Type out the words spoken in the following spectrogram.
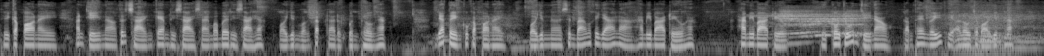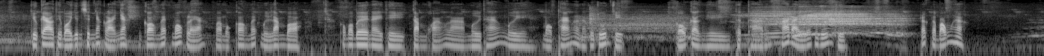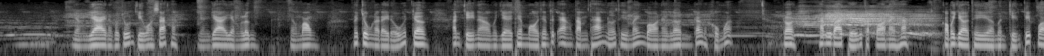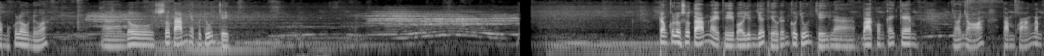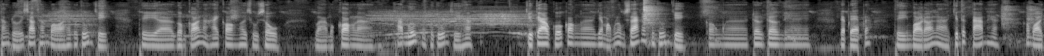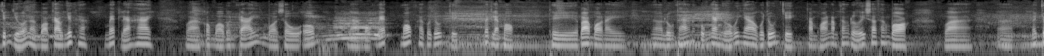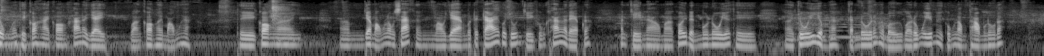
thì cặp bò này, anh chị nào thích xài kem thì xài xài bò b thì xài ha. Bò dinh vẫn tách ra được bình thường ha. Giá tiền của cặp bò này, bò dinh ờ, xin bán với cái giá là 23 triệu ha. 23 triệu. Thì cô chú anh chị nào cảm thấy nghĩ thì alo cho bò dinh ha. Chiều cao thì bò dinh xin nhắc lại nha. Con mét mốt lẻ và một con mét 15 bò. Con bò b này thì tầm khoảng là 10 tháng 11 tháng rồi nè cô chú anh chị. Cổ cần thì thịt thà khá đầy đó cô chú anh chị rất là bóng ha. Dần dai nè cô chú anh chị quan sát ha. Dần dai dần lưng dần mông. Nói chung là đầy đủ hết trơn. Anh chị nào mà về thêm mồi thêm thức ăn tầm tháng nữa thì mấy con bò này lên rất là khủng á. Rồi 23 triệu cho cặp bò này ha. Còn bây giờ thì à, mình chuyển tiếp qua một cái lô nữa. À, lô số 8 nha cô chú anh chị. Trong cái lô số 8 này thì Bò dinh giới thiệu đến cô chú anh chị là ba con cái kem nhỏ nhỏ tầm khoảng 5 tháng rưỡi 6 tháng bò ha cô chú anh chị. Thì uh, gồm có là hai con hơi xù xù và một con là khá mướt nè cô chú anh chị ha. Chiều cao của con uh, da mỏng lông sát đó cô chú anh chị. Con uh, trơn trơn đẹp đẹp đó thì bò đó là 9 tấc 8 ha. Con bò chính giữa là bò cao nhất ha, mét lẻ hai và con bò bên trái bò xù ốm là một mét mốt ha cô chú anh chị, mét lẻ một thì ba con bò này ờ, luồng tháng nó cũng ngang ngửa với nhau của chú anh chị tầm khoảng 5 tháng rưỡi 6 tháng bò. Và à, nói chung thì có hai con khá là dày và con hơi mỏng ha. Thì con à, à, da mỏng lông sát màu vàng bên trái trái của chú anh chị cũng khá là đẹp đó. Anh chị nào mà có ý định mua nuôi thì à, chú ý dùm ha cạnh đuôi rất là bự và rúng yếm thì cũng lòng thòng luôn đó.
